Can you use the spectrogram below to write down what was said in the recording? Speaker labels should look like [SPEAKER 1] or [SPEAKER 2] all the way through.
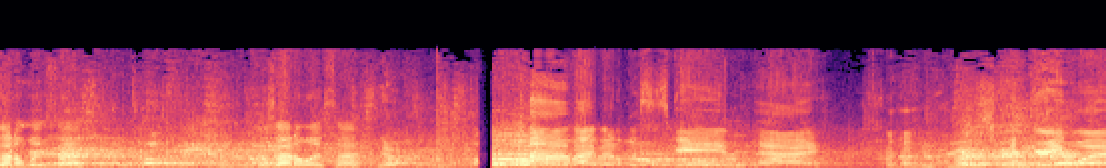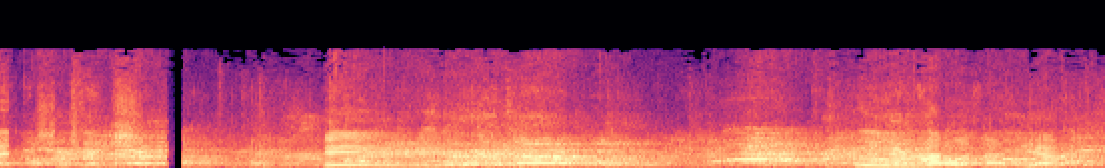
[SPEAKER 1] that Alyssa? Is that Alyssa?
[SPEAKER 2] Yeah.
[SPEAKER 1] Um, I'm at Alyssa's game. Hi. In Greenwood Christian Church.
[SPEAKER 2] Hey.
[SPEAKER 1] Ooh, is that Alyssa?
[SPEAKER 2] Yeah.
